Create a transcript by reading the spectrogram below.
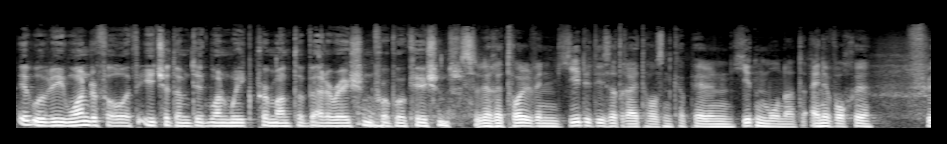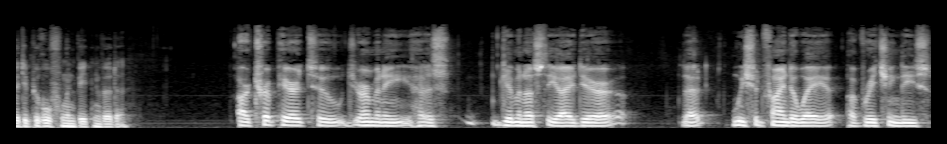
It would be wonderful if each of them did one week per month of adoration for vocations. Es wäre toll, wenn jede dieser 3000 Kapellen jeden Monat eine Woche für die Berufungen beten würde. Our trip here to Germany has given us the idea that we should find a way of reaching these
